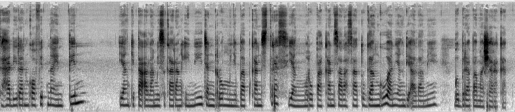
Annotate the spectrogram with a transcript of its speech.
Kehadiran COVID-19 yang kita alami sekarang ini cenderung menyebabkan stres yang merupakan salah satu gangguan yang dialami beberapa masyarakat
